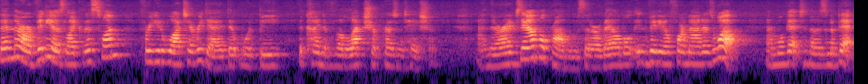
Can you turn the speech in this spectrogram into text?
Then there are videos like this one for you to watch every day that would be the kind of the lecture presentation. And there are example problems that are available in video format as well, and we'll get to those in a bit.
